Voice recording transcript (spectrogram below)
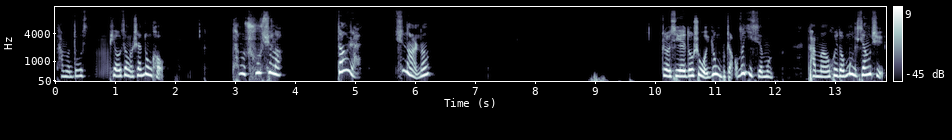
它们都飘向了山洞口。他们出去了，当然。去哪儿呢？这些都是我用不着的一些梦，他们会到梦乡去，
